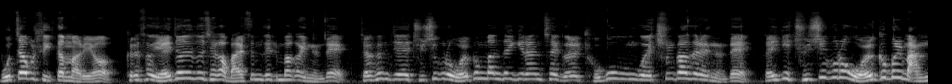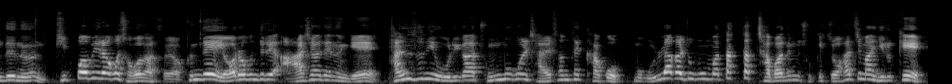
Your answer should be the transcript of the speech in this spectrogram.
못 잡을 수 있단 말이에요. 그래서 예전에도 제가 말씀드린 바가 있는데 제가 현재 주식으로 월급 만들기라는 책을 교보문고에 출간을 했는데 자, 이게 주식으로 월급을 만드는 비법이라고 적어놨어요. 근데 여러분들이 아셔야 되는 게 단순히 우리가 종목을 잘 선택하고 뭐 올라갈 종목만 딱딱 잡아내면 좋겠죠. 하지만 이렇게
